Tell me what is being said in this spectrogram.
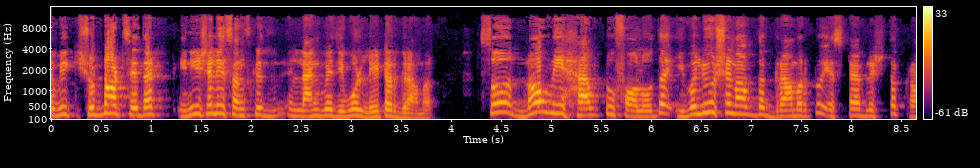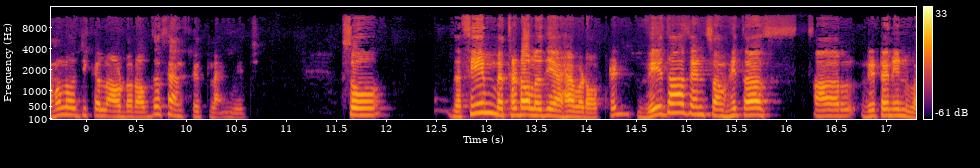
So we should not say that initially Sanskrit language evolved later grammar. So now we have to follow the evolution of the grammar to establish the chronological order of the Sanskrit language. So the same methodology I have adopted. Vedas and Samhitas are written in,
